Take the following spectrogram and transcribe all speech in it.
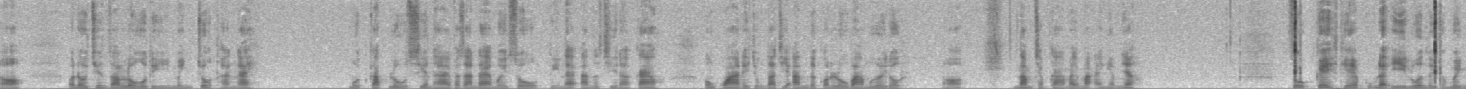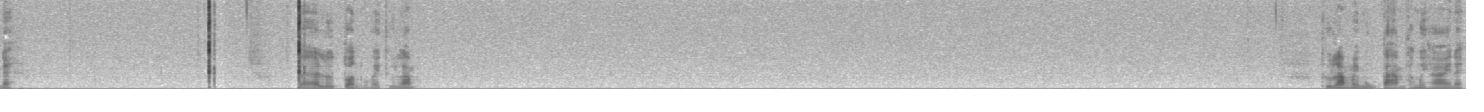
Đó. Còn đâu trên Zalo thì mình chốt hàng ngày. Một cặp lô xiên 2 và dàn đề 10 số, tỷ lệ ăn rất chi là cao. Hôm qua thì chúng ta chỉ ăn được con lô 30 thôi. Đó. 500k mãi mãi anh em nhé. Rồi ok, thì em cũng để ý luôn đây cho mình này đề lôi tuần của ngày thứ năm. Thứ năm ngày mùng 8 tháng 12 này.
